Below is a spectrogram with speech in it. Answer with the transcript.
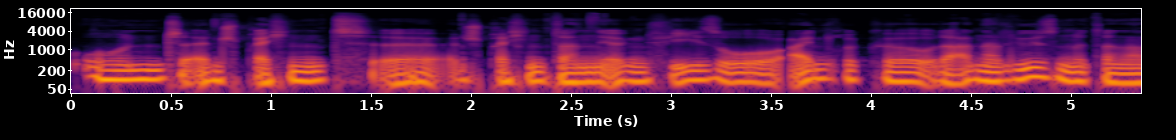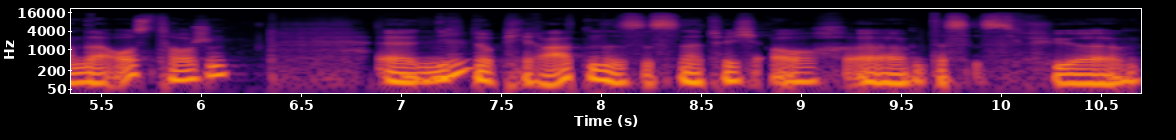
und entsprechend, äh, entsprechend dann irgendwie so Eindrücke oder Analysen miteinander austauschen. Äh, mhm. Nicht nur Piraten, das ist natürlich auch, äh, das ist für,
